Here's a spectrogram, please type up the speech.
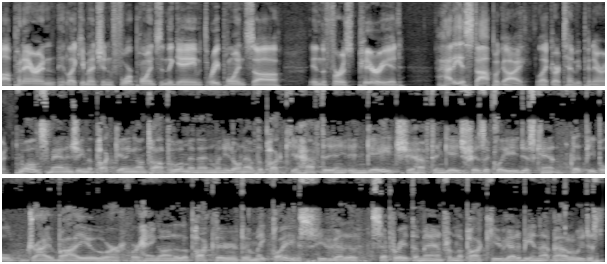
Uh, Panarin, like you mentioned, four points in the game, three points uh, in the first period. How do you stop a guy like Artemi Panarin? Well, it's managing the puck, getting on top of him, and then when you don't have the puck, you have to engage. You have to engage physically. You just can't let people drive by you or, or hang on to the puck. They're, they'll make plays. You've got to separate the man from the puck. You've got to be in that battle. We just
